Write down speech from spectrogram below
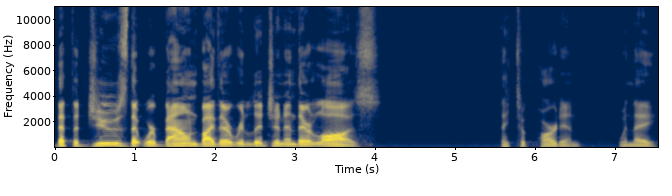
That the Jews that were bound by their religion and their laws they took part in when they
